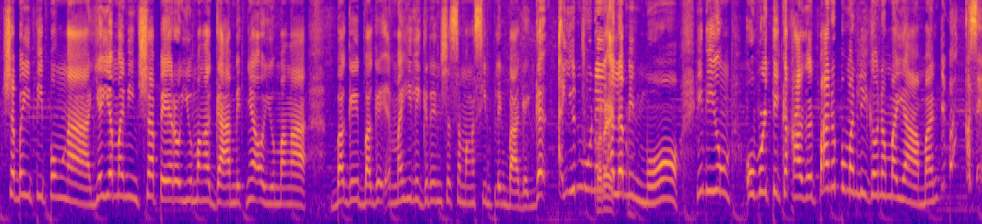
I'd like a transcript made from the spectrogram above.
siya ba yung tipong ah, yayamanin siya pero yung mga gamit niya o yung mga bagay-bagay mahilig rin siya sa mga simpleng bagay. Ga- ayun muna yung Correct. alamin mo. Hindi yung overthink ka kagad. Paano pumanligaw ng mayaman? Di ba? Kasi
